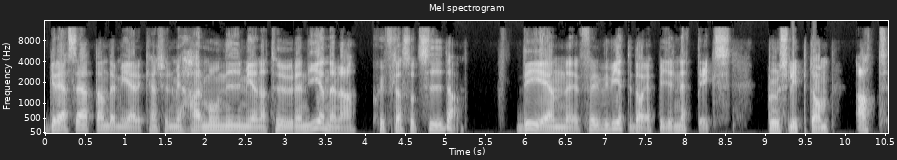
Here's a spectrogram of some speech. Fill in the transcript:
gräsätande mer kanske med harmoni med naturen-generna skyfflas åt sidan. Det är en, för vi vet idag epigenetics, Bruce Lipton, att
